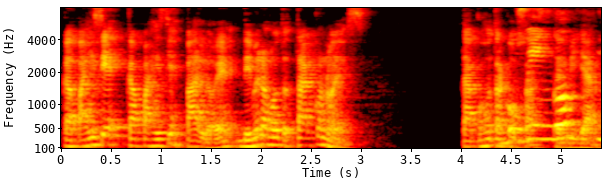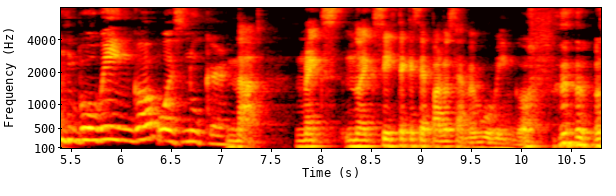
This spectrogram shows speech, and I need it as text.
capaz y, si es, capaz y si es palo, ¿eh? Dime los otros. Taco no es. Taco es otra cosa. Bubingo, del billar. bubingo o snooker. Nah, no, ex- no existe que ese palo se llame bubingo. o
